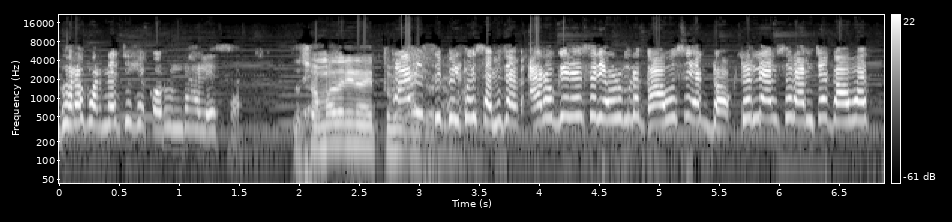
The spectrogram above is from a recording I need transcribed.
घर भरण्याचे हे करून राहिले सर. समाधानी नाहीत तुम्ही बिलकुल समजा आरोग्य नाही सर. एवढं मोठं गाव एक डॉक्टर नाही सर आमच्या गावात?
